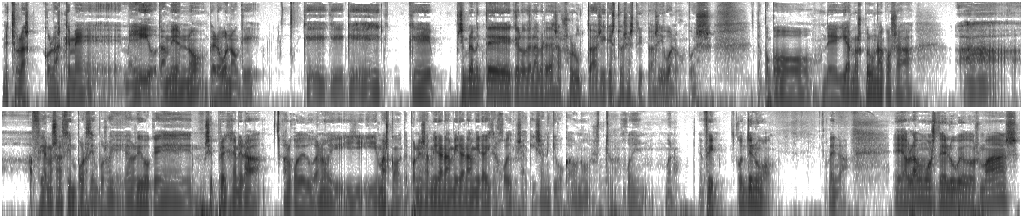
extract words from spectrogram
de hecho, las con las que me, me guío también, ¿no? Pero bueno, que, que, que, que simplemente que lo de la verdad es absoluta, así que esto es estricto así, bueno, pues tampoco de guiarnos por una cosa a, fiarnos al 100%, pues oye, ya os digo que siempre genera algo de duda, ¿no? Y, más cuando te pones a mirar, a mirar, a mirar y dices, joder, pues aquí se han equivocado, ¿no? joder, bueno, en fin, continúo. Venga, eh, hablábamos del V2 más,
